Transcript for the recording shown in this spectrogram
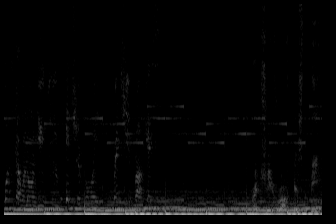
What's going on YouTube? It's your boy, Richie Rukkus. Richie Rukkus Beat.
